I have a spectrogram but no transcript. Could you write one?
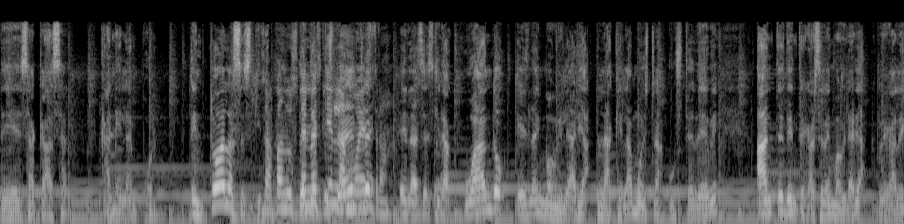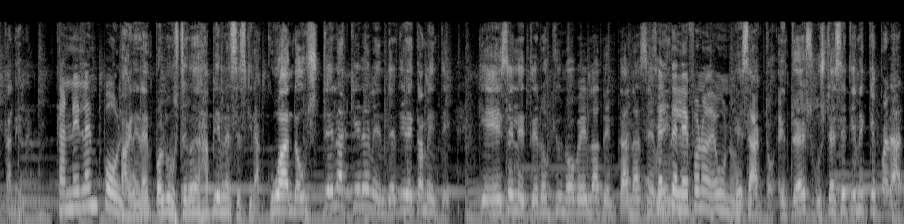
de esa casa canela en polvo. En todas las esquinas. O sea, cuando usted no es quien la muestra. En las esquinas. Cuando es la inmobiliaria la que la muestra, usted debe, antes de entregarse a la inmobiliaria, regale canela. Canela en polvo. Canela en polvo, usted lo deja bien en las esquinas. Cuando usted la quiere vender directamente, que es el letrero que uno ve en las ventanas, se Es el teléfono de uno. Exacto. Entonces usted se tiene que parar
